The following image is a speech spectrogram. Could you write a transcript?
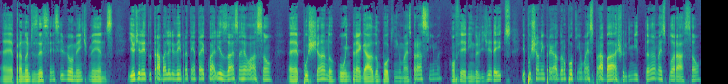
é, para não dizer sensivelmente menos. E o direito do trabalho ele vem para tentar equalizar essa relação é, puxando o empregado um pouquinho mais para cima, conferindo-lhe direitos, e puxando o empregador um pouquinho mais para baixo, limitando a exploração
